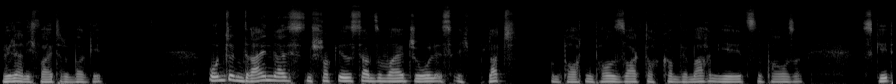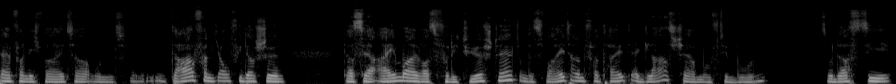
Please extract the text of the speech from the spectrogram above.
will er nicht weiter darüber reden. Und im 33. Stock ist es dann soweit. Joel ist echt platt und braucht eine Pause, sagt doch, komm, wir machen hier jetzt eine Pause. Es geht einfach nicht weiter. Und äh, da fand ich auch wieder schön, dass er einmal was vor die Tür stellt und des Weiteren verteilt er Glasscherben auf dem Boden, sodass die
